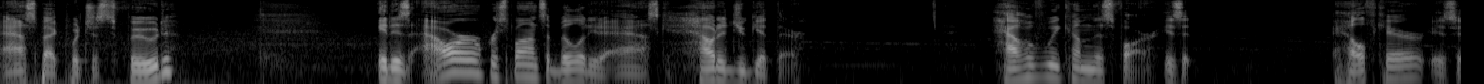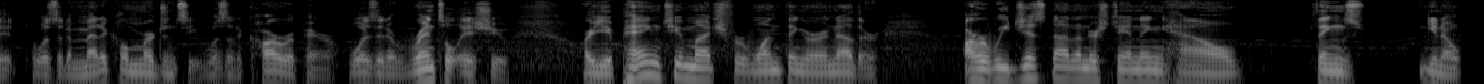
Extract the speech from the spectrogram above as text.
aspect, which is food, it is our responsibility to ask, how did you get there? How have we come this far? Is it healthcare? Is it was it a medical emergency? Was it a car repair? Was it a rental issue? Are you paying too much for one thing or another? Are we just not understanding how things, you know,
